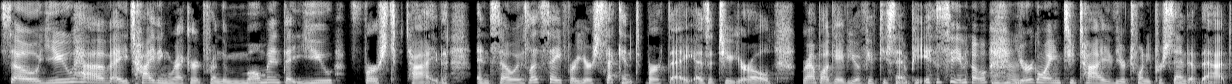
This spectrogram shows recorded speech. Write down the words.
so you have a tithing record from the moment that you first tithe. And so if, let's say for your second birthday as a two year old, grandpa gave you a 50 cent piece, you know, Mhm. you're going to tithe your 20% of that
